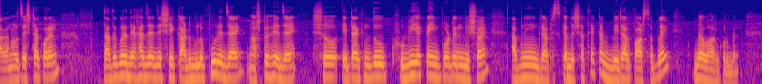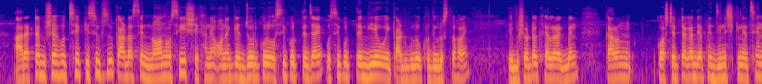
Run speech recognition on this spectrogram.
লাগানোর চেষ্টা করেন। তাতে করে দেখা যায় যে সেই কার্ডগুলো পুড়ে যায়, নষ্ট হয়ে যায়। সো এটা কিন্তু খুবই একটা ইম্পর্টেন্ট বিষয়। আপনি গ্রাফিক্স কার্ডের সাথে একটা বেটার পাওয়ার সাপ্লাই ব্যবহার করবেন। আর একটা বিষয় হচ্ছে কিছু কিছু কার্ড আছে নন ওসি সেখানে অনেকে জোর করে ওসি করতে যায়। ওসি করতে গিয়ে ওই কার্ডগুলো ক্ষতিগ্রস্ত হয়। এই বিষয়টাও খেয়াল রাখবেন। কারণ কষ্টের টাকা দিয়ে আপনি জিনিস কিনেছেন,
